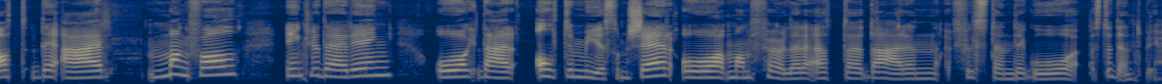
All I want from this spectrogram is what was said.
at det er mangfold, inkludering, og det er alltid mye som skjer, og man føler at eh, det er en fullstendig god studentby.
